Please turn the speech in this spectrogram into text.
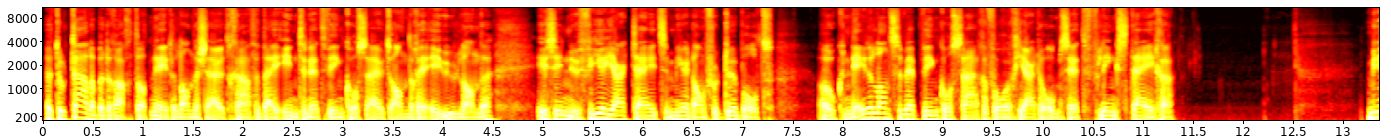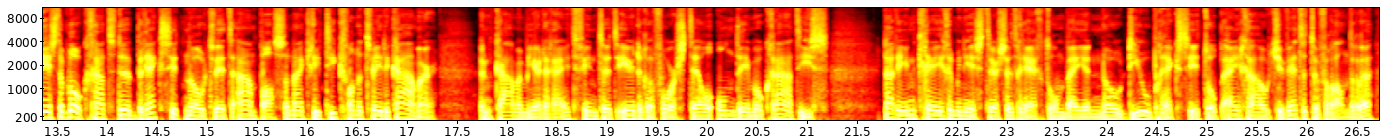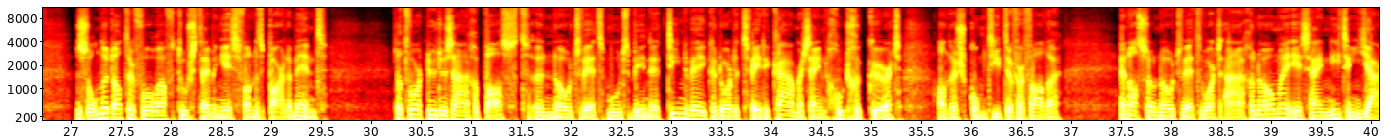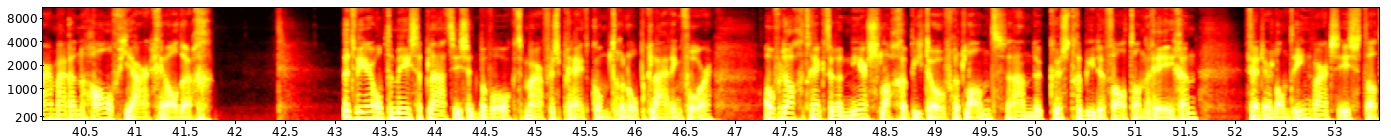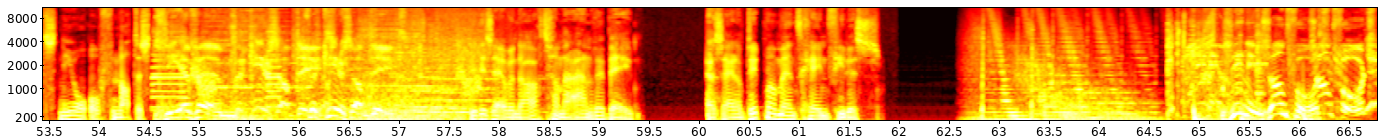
Het totale bedrag dat Nederlanders uitgaven bij internetwinkels uit andere EU-landen... is in vier jaar tijd meer dan verdubbeld. Ook Nederlandse webwinkels zagen vorig jaar de omzet flink stijgen. Minister Blok gaat de brexit-noodwet aanpassen naar kritiek van de Tweede Kamer. Een Kamermeerderheid vindt het eerdere voorstel ondemocratisch. Daarin kregen ministers het recht om bij een no-deal brexit... op eigen houtje wetten te veranderen... zonder dat er vooraf toestemming is van het parlement. Dat wordt nu dus aangepast. Een noodwet moet binnen tien weken door de Tweede Kamer zijn goedgekeurd... anders komt die te vervallen. En als zo'n noodwet wordt aangenomen... is hij niet een jaar, maar een half jaar geldig. Het weer op de meeste plaatsen is het bewolkt... maar verspreid komt er een opklaring voor. Overdag trekt er een neerslaggebied over het land. Aan de kustgebieden valt dan regen. Verder landinwaarts is dat sneeuw of natte... ZFM, verkeersupdate. verkeersupdate. Dit is Erwin de Hart van de ANWB. Er zijn op dit moment geen files. Zin in Zandvoort, Zandvoort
